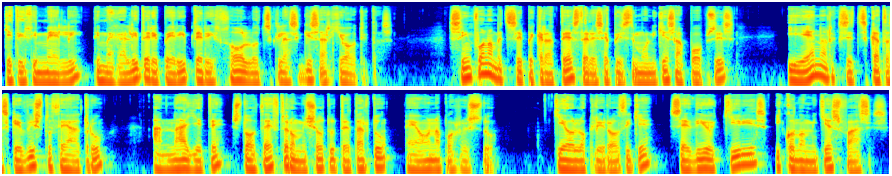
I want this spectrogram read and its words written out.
και τη Θυμέλη τη μεγαλύτερη περίπτερη θόλο της κλασικής αρχαιότητας. Σύμφωνα με τις επικρατέστερες επιστημονικές απόψεις, η έναρξη της κατασκευής του θεάτρου ανάγεται στο δεύτερο μισό του 4ου αιώνα π.Χ. και ολοκληρώθηκε σε δύο κύριες οικονομικές φάσεις.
